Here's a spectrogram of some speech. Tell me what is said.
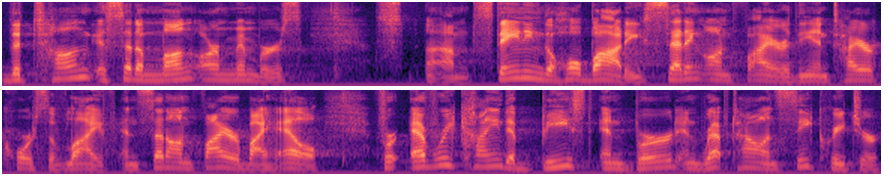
The tongue is set among our members, um, staining the whole body, setting on fire the entire course of life, and set on fire by hell. For every kind of beast and bird and reptile and sea creature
